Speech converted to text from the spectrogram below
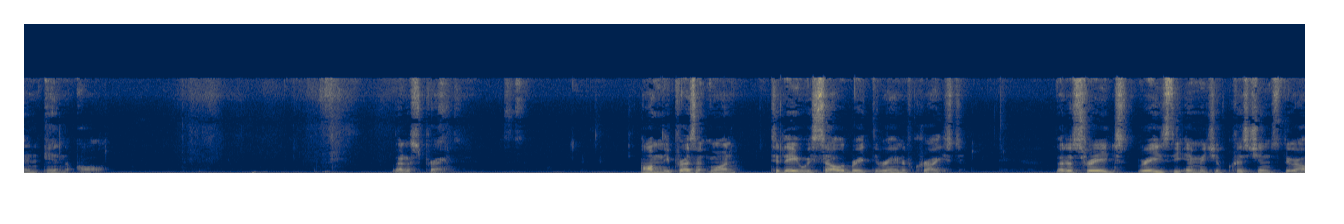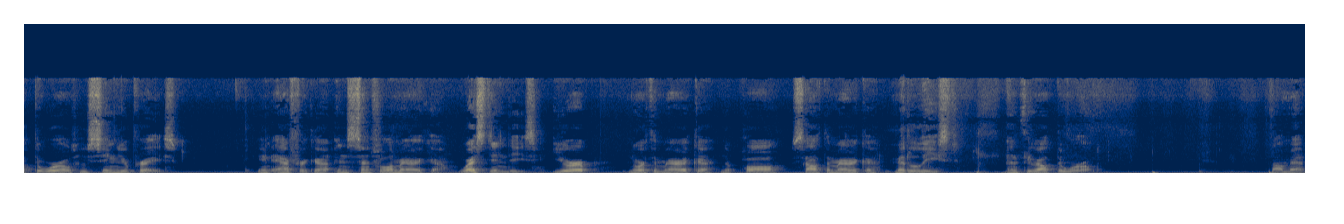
and in all. Let us pray. Omnipresent One, Today we celebrate the reign of Christ. Let us raise, raise the image of Christians throughout the world who sing your praise. In Africa and Central America, West Indies, Europe, North America, Nepal, South America, Middle East, and throughout the world. Amen.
